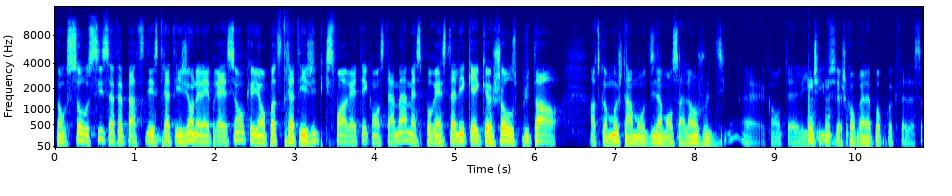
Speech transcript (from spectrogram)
Donc ça aussi, ça fait partie des stratégies. On a l'impression qu'ils n'ont pas de stratégie et qu'ils se font arrêter constamment, mais c'est pour installer quelque chose plus tard. En tout cas, moi, j'étais en maudit dans mon salon, je vous le dis, euh, contre les Chiefs. je ne comprenais pas pourquoi ils faisaient ça.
